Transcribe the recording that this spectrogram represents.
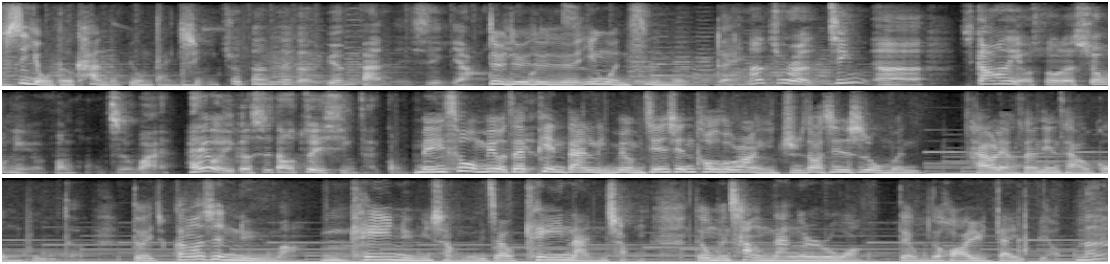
是有得看的，不用担心。就跟那个原版的是一样，对对对对，英文字幕。对，那除了今呃刚刚有说的《修女的疯狂》之外，还有一个是到最新才公布。没错，没有在片单里面，我们今天先偷偷让你知道，其实是我们还有两三天才要公布的。对，刚刚是女嘛，嗯，K 女场的叫 K 男场，对，我们唱《男儿王》，对，我们的华语代表，《男儿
